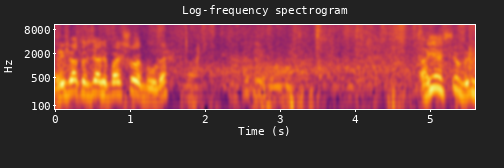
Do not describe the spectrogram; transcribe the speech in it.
ребята взяли большой был, да? А я все говорю,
